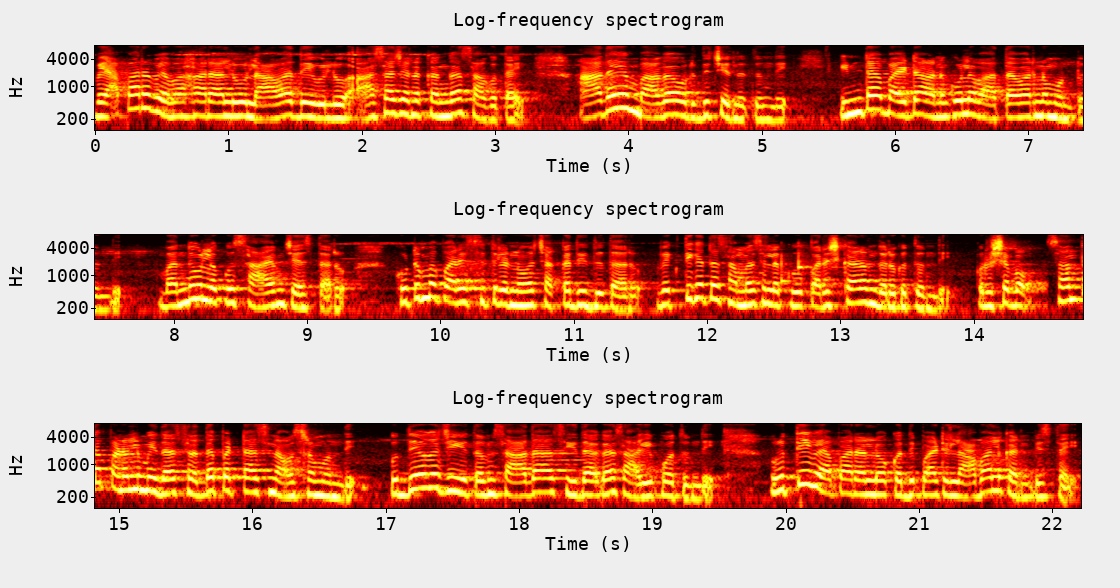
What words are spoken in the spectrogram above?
వ్యాపార వ్యవహారాలు లావాదేవీలు ఆశాజనకంగా సాగుతాయి. ఆదాయం బాగా వృద్ధి చెందుతుంది. ఇంట బయట అనుకూల వాతావరణం ఉంటుంది. బంధువులకు సాయం చేస్తారు. కుటుంబ పరిస్థితులను చక్కదిద్దుతారు. వ్యక్తిగత సమస్యలకు పరిష్కారం దొరుకుతుంది. వృషభం. సొంత పనుల మీద శ్రద్ధ పెట్టాల్సిన అవసరం ఉంది. ఉద్యోగ జీవితం సాదా సీదాగా సాగిపోతుంది. వృత్తి వ్యాపారాల్లో కొద్దిపాటి లాభాలు కనిపిస్తాయి.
